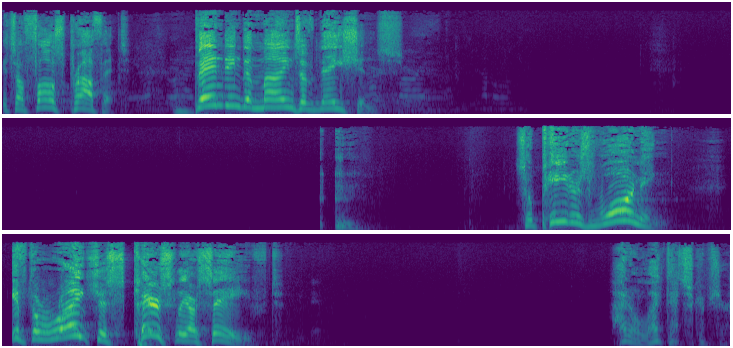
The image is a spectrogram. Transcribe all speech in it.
It's a false prophet bending the minds of nations. So Peter's warning if the righteous scarcely are saved. I don't like that scripture,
